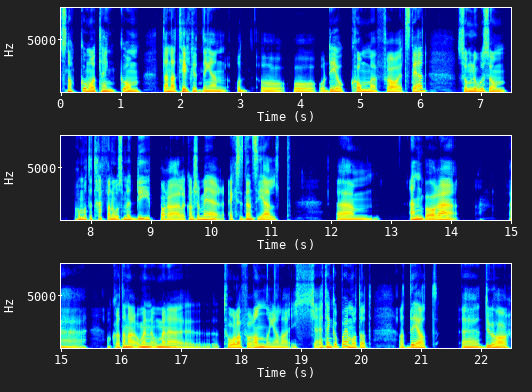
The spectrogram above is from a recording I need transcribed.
snakke om og tenke om den der tilknytningen og, og, og, og det å komme fra et sted som noe som på en måte treffer noe som er dypere, eller kanskje mer eksistensielt um, enn bare eh, akkurat den der om en, om en eh, tåler forandring eller ikke. Jeg tenker på en måte at, at det at eh, du har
